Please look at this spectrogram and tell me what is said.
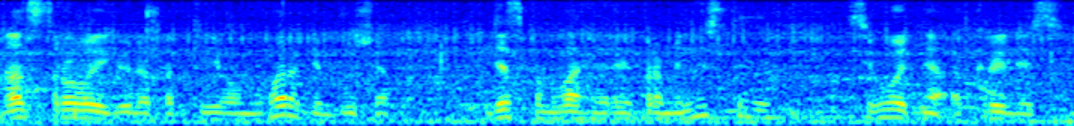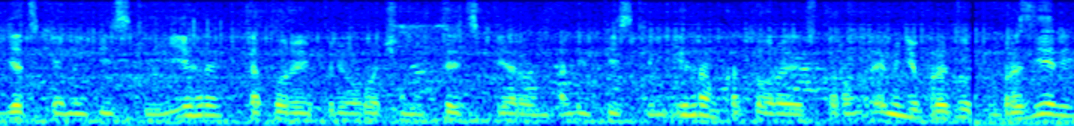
22 июля под Киевом в городе Буча в детском лагере Променистые сегодня открылись детские Олимпийские игры, которые приурочены к 31 Олимпийским играм, которые в скором времени пройдут в Бразилии,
